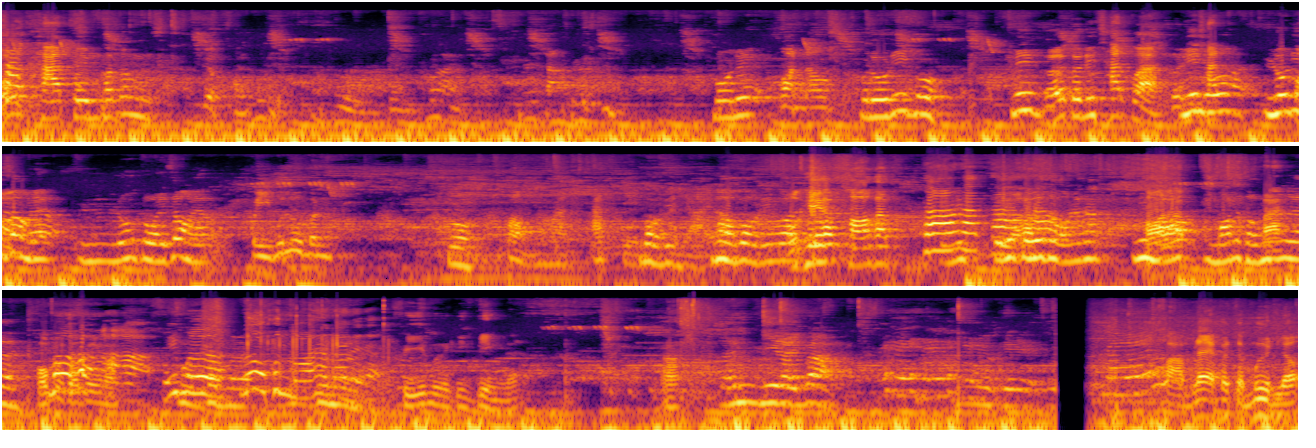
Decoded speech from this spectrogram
ว่าราคาเต็มเขาต้องเกือบของผู้โอ้โหเท่าไหร่ไม่ตังค์โบนี่ผ่อนเอามาดูนี่โบนี่เออตัวนี้ชัดกว่า ตัวนี่นี้ชัดรู้รู้ที่ต้องแล้วรู้ตัวที่ต้องแล้วปีกมดลูกมันโอ้ ผ่องมา ชัดเจนบอกดิขยายบอกบอกดิว่าโอเคครับท้องครับท้องครับท้ตัอวงที่ตัวที่สองนะครับนี่หมอหมอผสมนั่นเลยผมมืผอสมเองครับฝีมือลูกคุณหมอทำได้เลยเนี่ย ฝีมือจริงๆนะอะแล้วมีอะไรบ้างโอเคฟาร์มแรกก็จะมืดแล้ว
